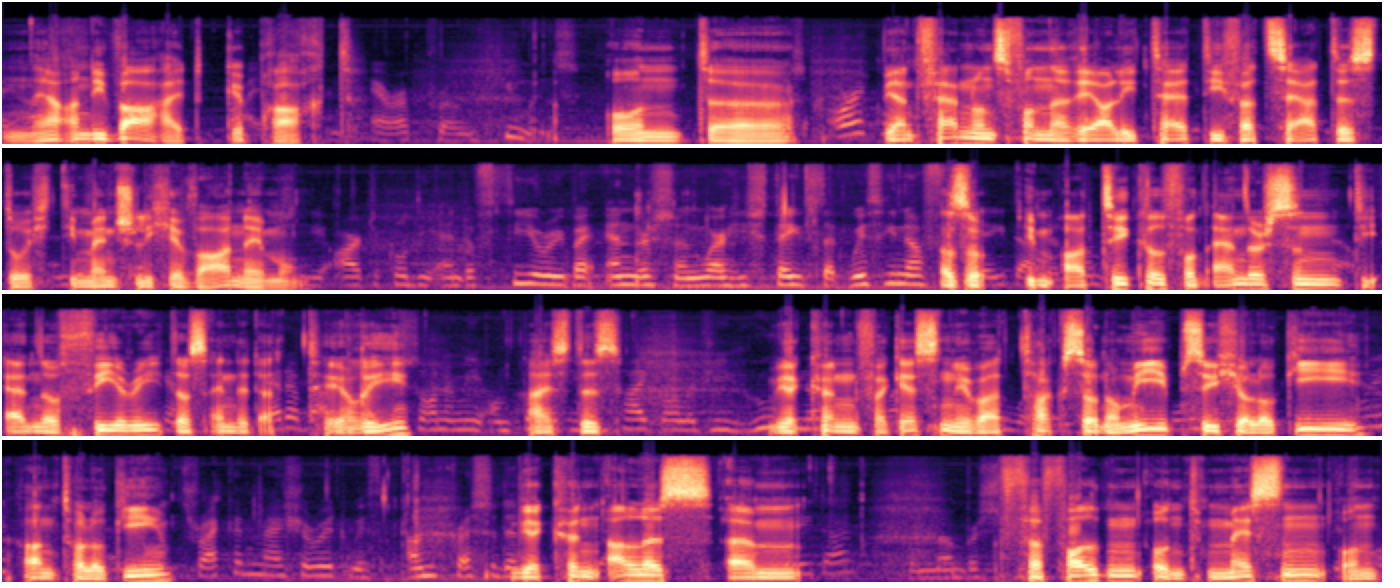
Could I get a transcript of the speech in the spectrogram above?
näher an die Wahrheit gebracht. Und äh, wir entfernen uns von einer Realität, die verzerrt ist durch die menschliche Wahrnehmung. Also im Artikel von Anderson, The End of Theory, das Ende der Theorie, heißt es, wir können vergessen über Taxonomie, Psychologie, Anthologie. Wir können alles ähm, verfolgen und messen und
